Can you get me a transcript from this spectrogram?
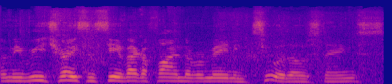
Let me retrace and see if I can find the remaining two of those things.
